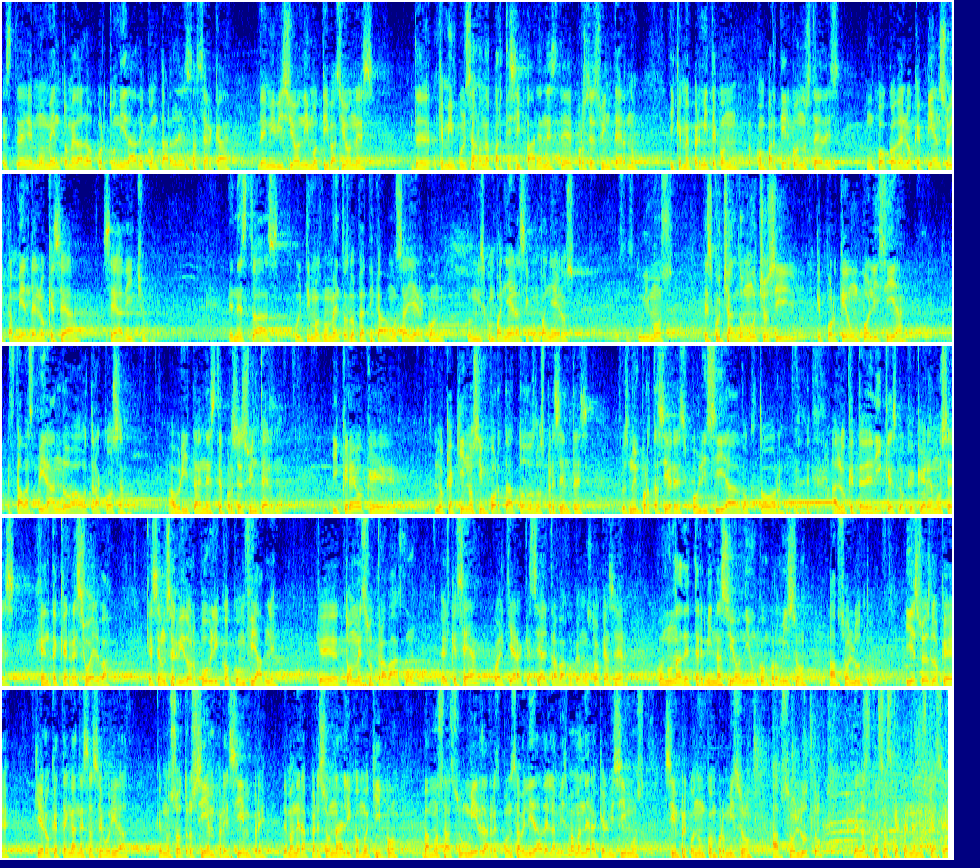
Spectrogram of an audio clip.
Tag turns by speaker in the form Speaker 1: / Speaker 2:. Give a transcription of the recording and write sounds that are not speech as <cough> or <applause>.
Speaker 1: este momento me da la oportunidad de contarles acerca de mi visión y motivaciones de, que me impulsaron a participar en este proceso interno y que me permite con, compartir con ustedes un poco de lo que pienso y también de lo que se ha, se ha dicho. En estos últimos momentos, lo platicábamos ayer con, con mis compañeras y compañeros, pues estuvimos escuchando mucho si, que por qué un policía estaba aspirando a otra cosa ahorita en este proceso interno. Y creo que lo que aquí nos importa a todos los presentes, pues no importa si eres policía, doctor, <laughs> a lo que te dediques, lo que queremos es gente que resuelva, que sea un servidor público confiable, que tome su trabajo, el que sea, cualquiera que sea el trabajo que nos toque hacer, con una determinación y un compromiso absoluto. Y eso es lo que quiero que tengan esa seguridad, que nosotros siempre, siempre, de manera personal y como equipo, vamos a asumir la responsabilidad de la misma manera que lo hicimos, siempre con un compromiso absoluto de las cosas que tenemos que hacer.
